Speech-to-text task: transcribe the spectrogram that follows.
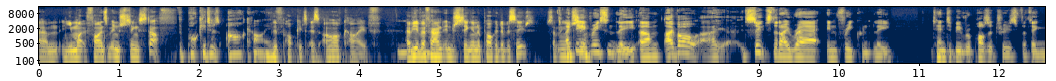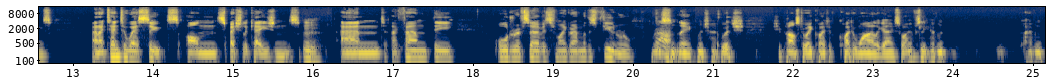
um, you might find some interesting stuff. The pocket as archive. The pocket as archive. Have you ever found interesting in a pocket of a suit? Something I interesting? did recently. Um, I've all I, suits that I wear infrequently tend to be repositories for things, and I tend to wear suits on special occasions. Mm. And I found the order of service for my grandmother's funeral Ah. recently, which which she passed away quite a, quite a while ago. So I obviously haven't haven't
